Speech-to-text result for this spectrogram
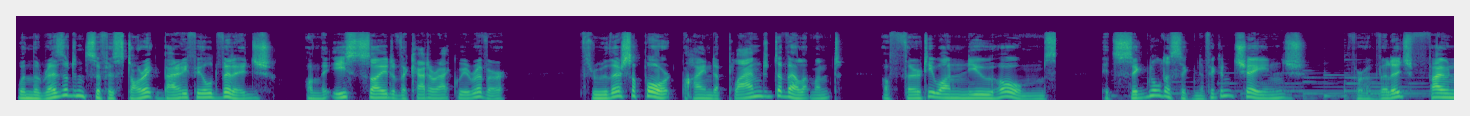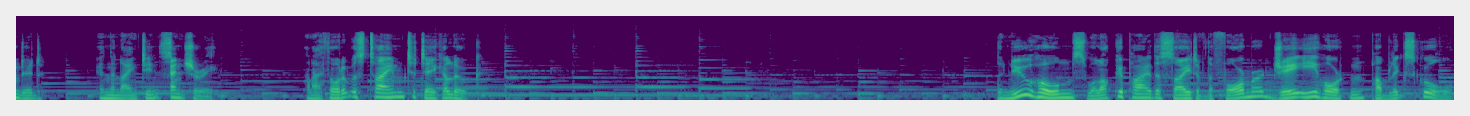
When the residents of historic Barriefield Village, on the east side of the Cataraqui River, threw their support behind a planned development of 31 new homes, it signalled a significant change for a village founded in the 19th century, and I thought it was time to take a look. The new homes will occupy the site of the former J.E. Horton Public School,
